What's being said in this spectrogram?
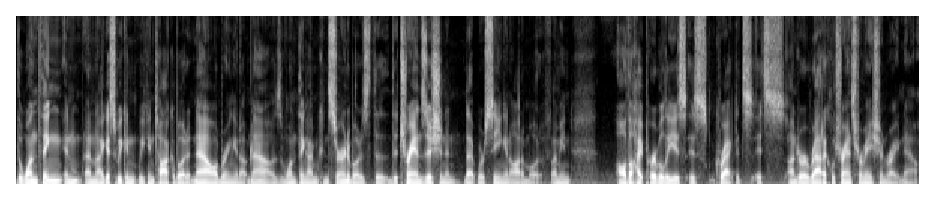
The one thing and, and i guess we can we can talk about it now i'll bring it up now is one thing i'm concerned about is the the transition in, that we're seeing in automotive. I mean all the hyperbole is, is correct it's it's under a radical transformation right now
